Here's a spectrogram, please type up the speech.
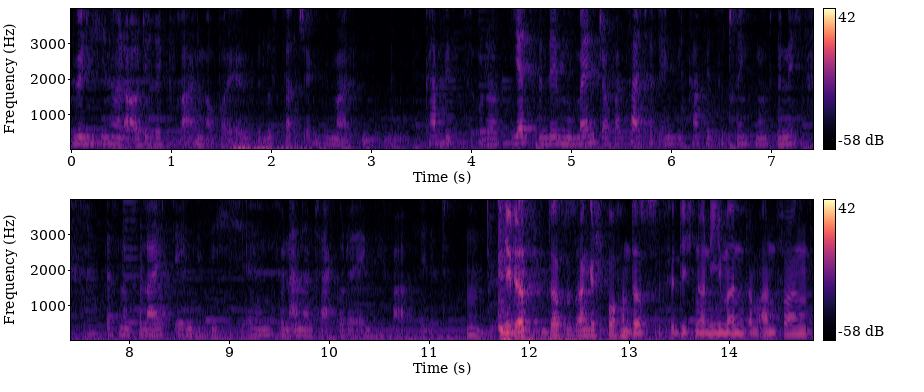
würde ich ihn halt auch direkt fragen, ob er irgendwie Lust hat, irgendwie mal Kaffee oder jetzt in dem Moment, ob er Zeit hat, irgendwie Kaffee zu trinken und wenn nicht, dass man vielleicht irgendwie sich ähm, für einen anderen Tag oder irgendwie verabredet. Nee, das, das ist angesprochen, dass für dich noch niemand am Anfang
